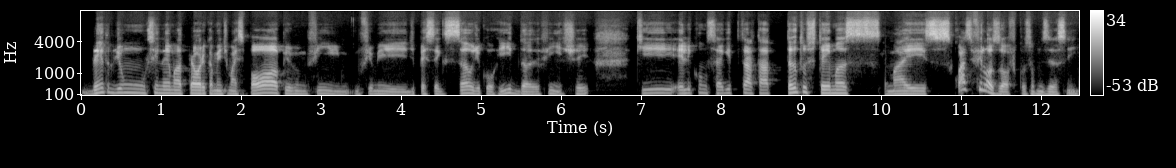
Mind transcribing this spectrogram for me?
dentro de um cinema teoricamente mais pop, enfim, um filme de perseguição, de corrida, enfim, cheio, que ele consegue tratar tantos temas mais quase filosóficos, vamos dizer assim.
